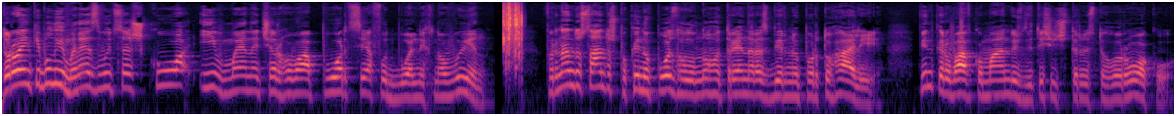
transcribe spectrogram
Здоровенькі були, мене звуть Сашко, і в мене чергова порція футбольних новин. Фернандо Сантош покинув пост головного тренера збірної Португалії. Він керував командою з 2014 року.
